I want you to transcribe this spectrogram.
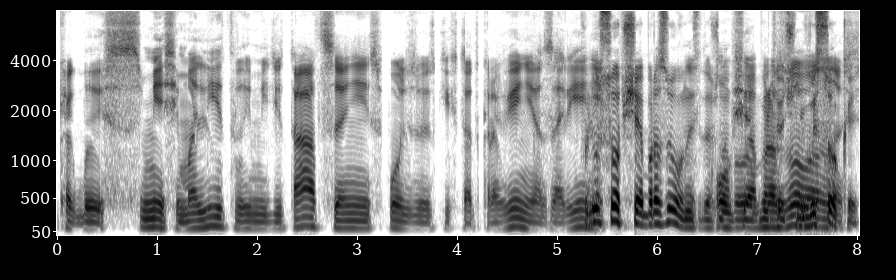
как бы смеси молитвы и медитации они используют, каких-то откровений, озарений. Плюс общая образованность должна общая была быть очень высокой.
